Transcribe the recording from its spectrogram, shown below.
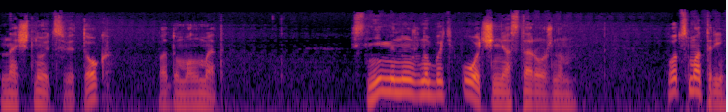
«Ночной цветок?» — подумал Мэт. «С ними нужно быть очень осторожным. Вот смотри,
